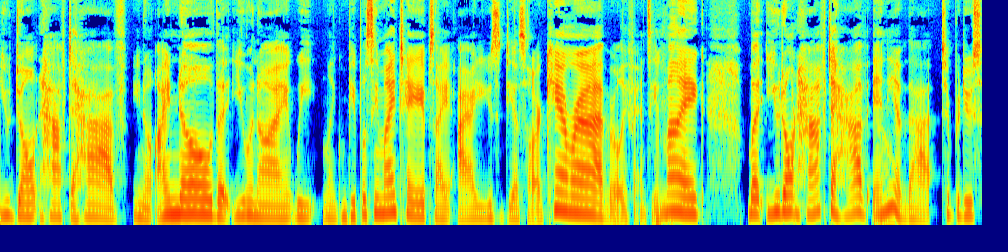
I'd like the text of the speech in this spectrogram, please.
you don't have to have you know i know that you and i we like when people see my tapes i i use a dslr camera i have a really fancy Mhm. mic but you don't have to have any No. of that to produce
